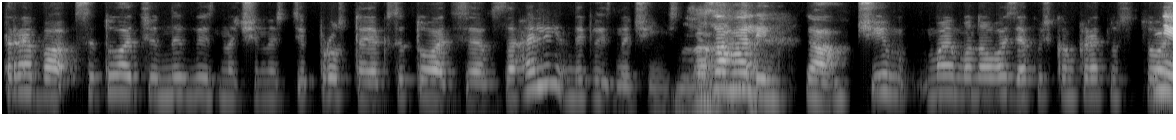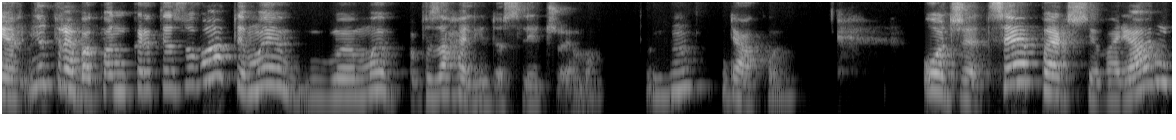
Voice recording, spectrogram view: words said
треба ситуацію невизначеності просто як ситуація взагалі невизначеність? Взагалі. Взагалі, так. Чи маємо на увазі якусь конкретну Ні, ситуацію? не треба конкретизувати, ми, ми, ми взагалі досліджуємо. Угу, дякую. Отже, це перший варіант,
